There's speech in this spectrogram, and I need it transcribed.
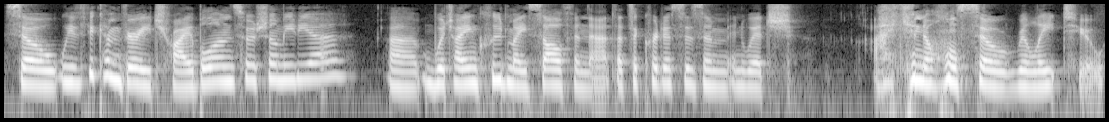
So we've become very tribal on social media, uh, which I include myself in that. That's a criticism in which I can also relate to.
